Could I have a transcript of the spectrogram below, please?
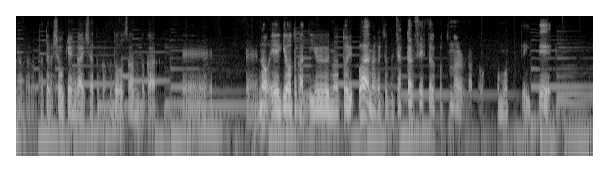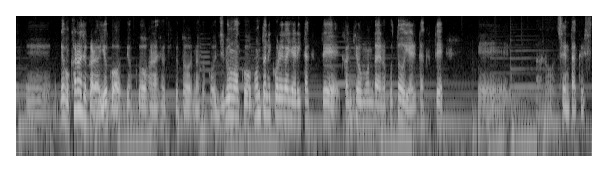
なんだろう、例えば証券会社とか不動産とか、えーえの営業とかっていうのとは、なんかちょっと若干性質が異なるなと思っていて、えーでも彼女からよくよくお話を聞くと、なんかこう自分はこう本当にこれがやりたくて、環境問題のことをやりたくて、えーあの選択し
